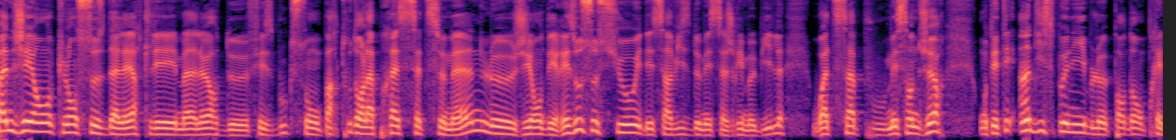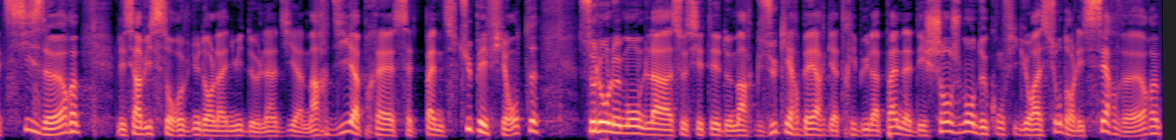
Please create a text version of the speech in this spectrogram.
Panne géante, lanceuse d'alerte, les malheurs de Facebook sont partout dans la presse cette semaine. Le géant des réseaux sociaux et des services de messagerie mobile, WhatsApp ou Messenger, ont été indisponibles pendant près de 6 heures. Les services sont revenus dans la nuit de lundi à mardi après cette panne stupéfiante. Selon Le Monde, la société de Mark Zuckerberg attribue la panne à des changements de configuration dans les serveurs.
